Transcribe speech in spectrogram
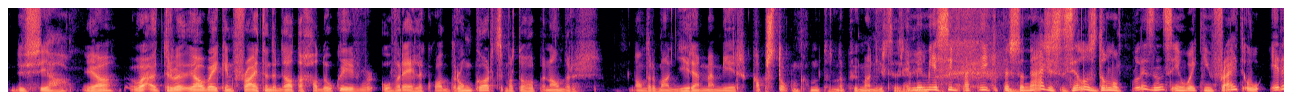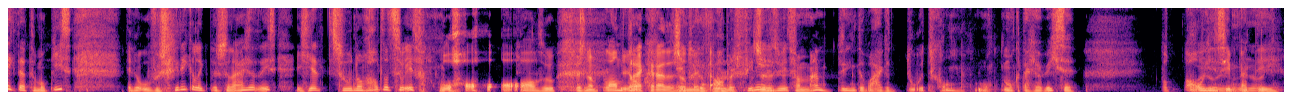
Dus ja, Ja, terwijl, ja, Wake in Fright, inderdaad, dat gaat ook weer over eigenlijk wat dronkaards, maar toch op een ander, een andere manier en met meer kapstokken, om het op uw manier te En zeggen. met meer sympathieke personages. Zelfs Donald Pleasance in Waking Fright, hoe erg dat hem ook is, en hoe verschrikkelijk personage dat is, je hebt zo nog altijd zoiets van, wow, zo. Het is een plantrekker, hè, dat is en het gevoel. Albert Finney is zoiets van, man, drink de wagen, doe het, kom, mocht, dat je weg zijn. Totaal geen oei, oei, sympathie. oei.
